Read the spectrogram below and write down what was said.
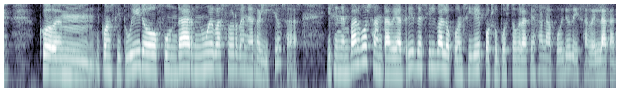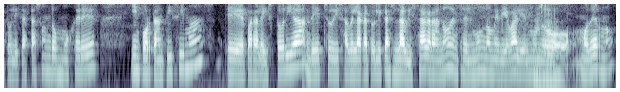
con- constituir o fundar nuevas órdenes religiosas. Y sin embargo, Santa Beatriz de Silva lo consigue, por supuesto, gracias al apoyo de Isabel la Católica. Estas son dos mujeres importantísimas eh, para la historia. De hecho, Isabel la Católica es la bisagra ¿no? entre el mundo medieval y el mundo moderno.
